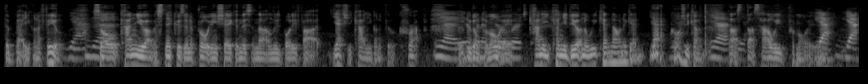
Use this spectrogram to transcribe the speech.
the better you're going to feel. Yeah. So Yeah. can you have a Snickers and a protein shake and this and that and lose body fat? Yes, you can. You're going to feel crap. Yeah, we don't promote it. good. Can you? Can you do it on a weekend now and again? Yeah, of course you can. Yeah. That's Yeah. that's how we promote it. Yeah, yeah.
